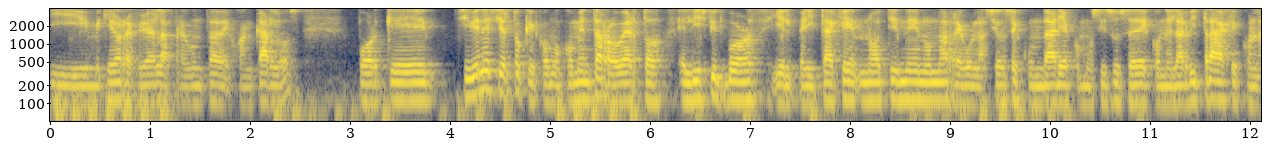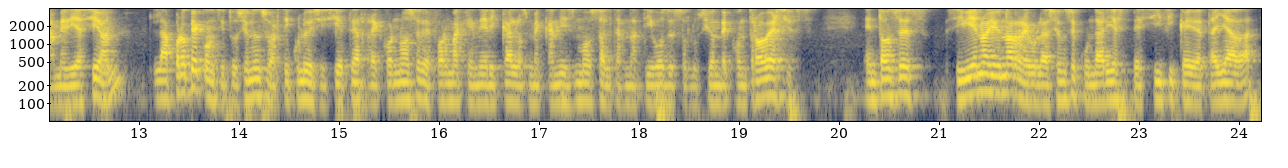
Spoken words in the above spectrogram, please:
y me quiero referir a la pregunta de Juan Carlos, porque si bien es cierto que como comenta Roberto, el dispute board y el peritaje no tienen una regulación secundaria como sí sucede con el arbitraje, con la mediación, la propia Constitución en su artículo 17 reconoce de forma genérica los mecanismos alternativos de solución de controversias. Entonces, si bien no hay una regulación secundaria específica y detallada,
